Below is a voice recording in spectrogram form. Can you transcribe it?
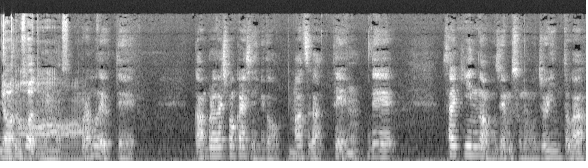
いやでもそうやと思います。プラモデルってガンプラが一番分かりやすいんだけどうん。パーツがあって、うで最近のはもう全部そのジョイントが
